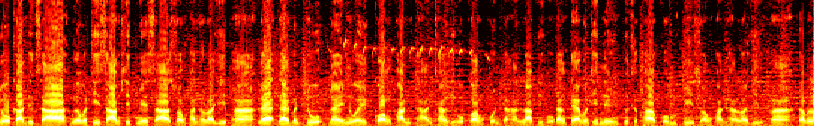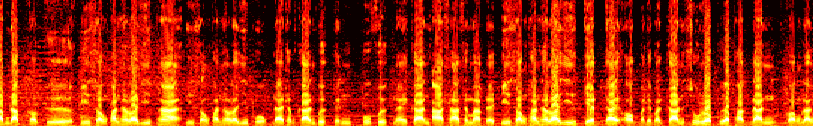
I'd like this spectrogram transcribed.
จบการศึกษาเมื่อวันที่ 30 เมษายน 2525 และได้บรรจุในหน่วยกองพันฐานช่างที่ 6 กองพลทหารราบที่ 6 ตั้งแต่วันที่ 1 พฤษภาคม ปี2525ลำดับก็คือปี 2525 ปี 2526 ได้ทำการฝึกเป็นผู้ฝึกในการอาสาสมัครในปี 2527 ได้ออกปฏิบัติการสู้รบเพื่อผลักดันกองกำลัง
